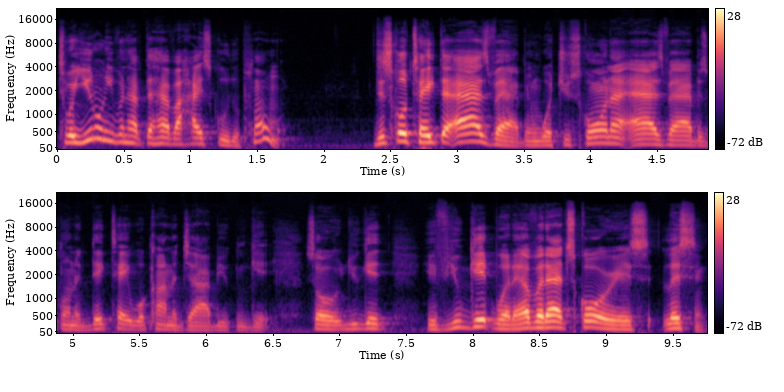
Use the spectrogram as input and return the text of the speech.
to where you don't even have to have a high school diploma. Just go take the ASVAB, and what you score on that ASVAB is going to dictate what kind of job you can get. So you get if you get whatever that score is. Listen,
